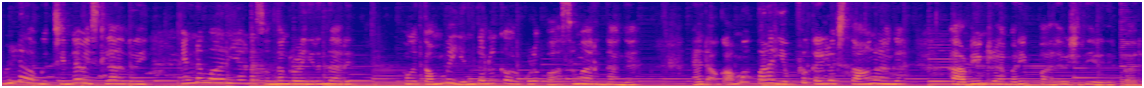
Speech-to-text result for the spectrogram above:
உள்ள அவங்க சின்ன வயசுல அவர் என்ன மாதிரியான சொந்தங்களோட இருந்தாரு? அவங்க தம்பி எந்த அளவுக்கு அவர் கூட பாசமா இருந்தாங்க? அண்ட் அவங்க அம்மா அப்பாலாம் எவ்வளோ கையில் வச்சு தாங்கினாங்க அப்படின்ற மாதிரி பல விஷயத்தை எழுதியிருப்பாரு.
